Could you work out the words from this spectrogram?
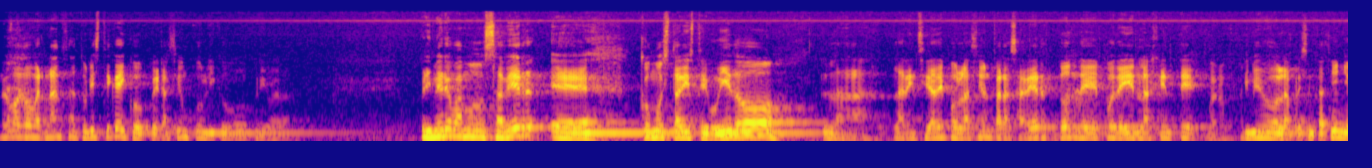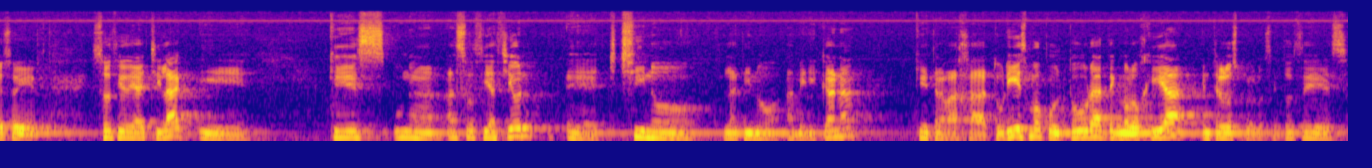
Nueva gobernanza turística y cooperación público-privada. Primero vamos a ver eh, cómo está distribuido la, densidad de población para saber dónde puede ir la gente. Bueno, primero la presentación. Yo soy socio de Achilac, y, que es una asociación eh, chino-latinoamericana que trabaja turismo, cultura, tecnología entre los pueblos. Entonces,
